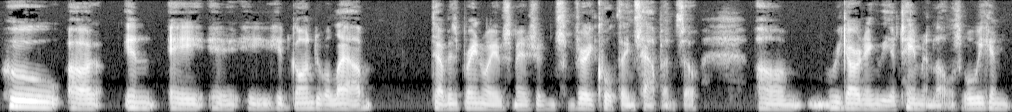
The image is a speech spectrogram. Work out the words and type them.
who, uh, in a, a, he had gone to a lab to have his brainwaves measured, and some very cool things happen. So, um, regarding the attainment levels, well, we can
